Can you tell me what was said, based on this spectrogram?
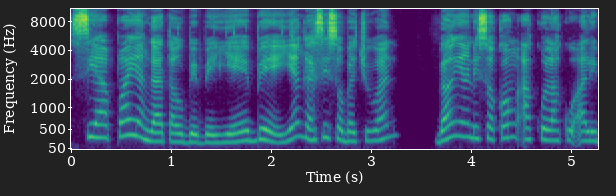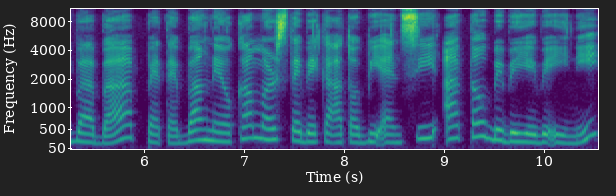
Siapa yang gak tahu BBYB, ya gak sih Sobat Cuan? Bank yang disokong aku laku Alibaba, PT Bank Neocommerce Tbk atau BNC atau BBYB ini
